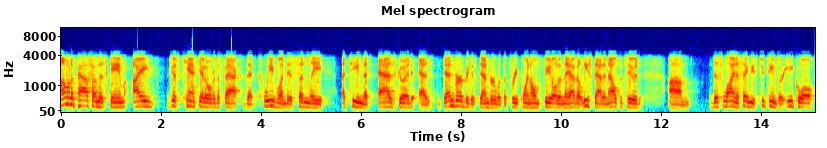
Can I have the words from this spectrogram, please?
I'm going to pass on this game. I just can't get over the fact that Cleveland is suddenly a team that's as good as Denver because Denver with the three point home field and they have at least that in altitude. Um, this line is saying these two teams are equal,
